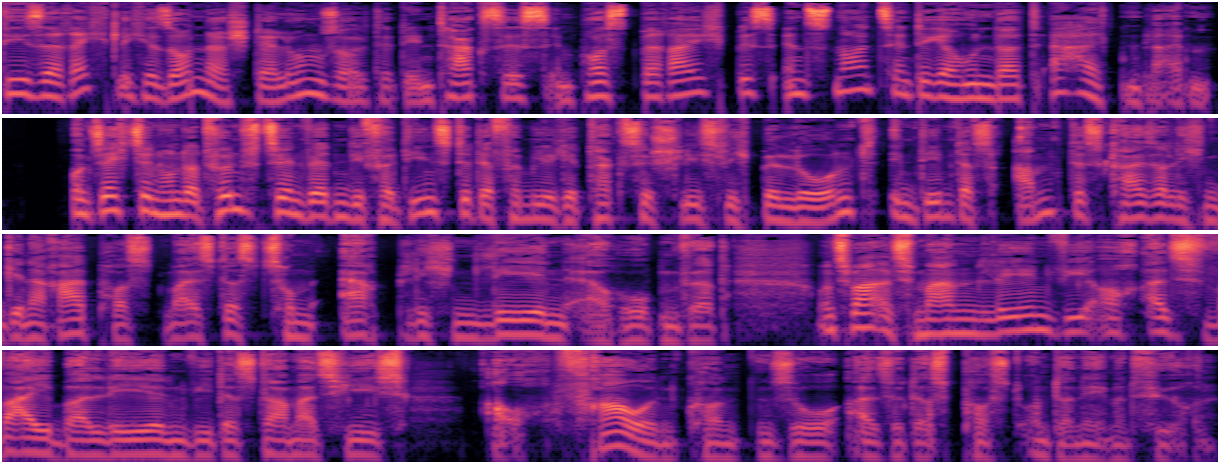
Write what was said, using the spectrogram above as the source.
Diese rechtliche Sonderstellung sollte den Taxis im Postbereich bis ins 19. Jahrhundert erhalten bleiben. Und 1615 werden die Verdienste der Familie Taxe schließlich belohnt, indem das Amt des kaiserlichen Generalpostmeisters zum erblichen Lehen erhoben wird, und zwar als Mannlehen wie auch als Weiberlehen, wie das damals hieß. Auch Frauen konnten so also das Postunternehmen führen.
